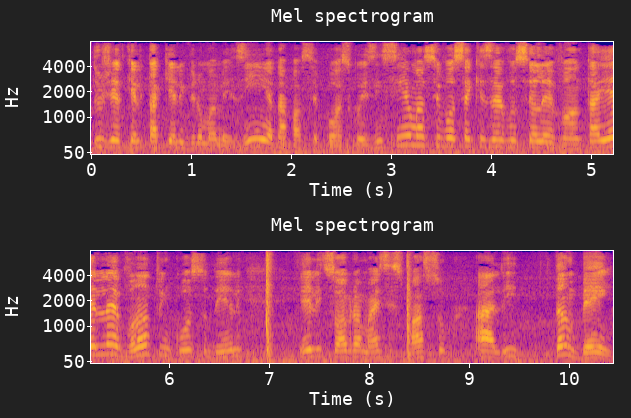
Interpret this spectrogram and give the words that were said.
do jeito que ele tá aqui, ele vira uma mesinha, dá para você pôr as coisas em cima. Se você quiser, você levanta ele, levanta o encosto dele, ele sobra mais espaço ali também.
